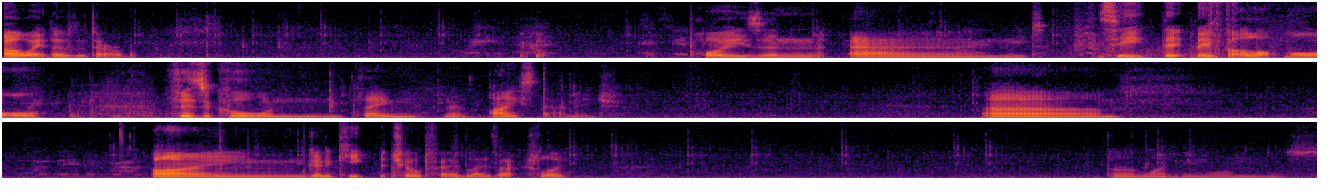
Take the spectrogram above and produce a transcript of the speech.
Oh wait, those are terrible. We've got poison and see they they've got a lot more physical and thing. Ice damage. Um, I'm gonna keep the chilled Faeblades actually. The lightning ones.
